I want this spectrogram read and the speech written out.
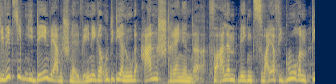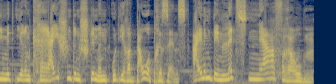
Die witzigen Ideen werden schnell weniger und die Dialoge anstrengender. Vor allem wegen zweier Figuren, die mit ihren kreischenden Stimmen und ihrer Dauerpräsenz einem den letzten Nerv rauben.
